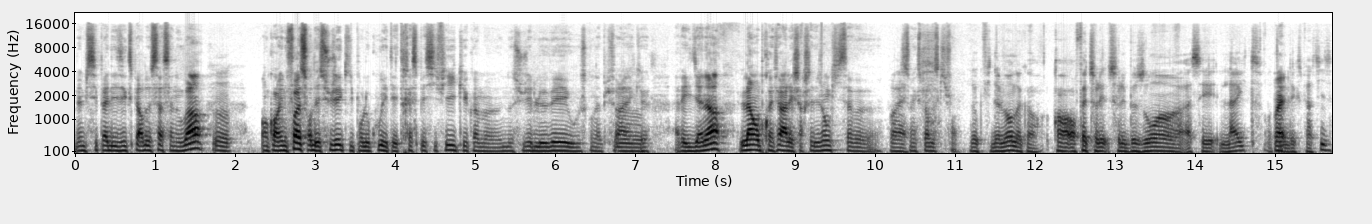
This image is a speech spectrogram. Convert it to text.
même si ce pas des experts de ça, ça nous va. Mm. Encore une fois, sur des sujets qui pour le coup étaient très spécifiques, comme euh, nos sujets de levée ou ce qu'on a pu faire avec, mm. euh, avec, Diana, là on préfère aller chercher des gens qui savent, euh, qui sont experts de ce qu'ils font. Donc finalement, d'accord. En fait, sur les, sur les, besoins assez light en termes d'expertise,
